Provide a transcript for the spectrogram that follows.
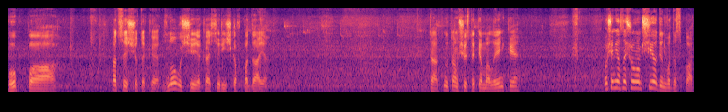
Опа! А це що таке? Знову ще якась річка впадає. Так, ну там щось таке маленьке. В общем, я знайшов вам ще один водоспад.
